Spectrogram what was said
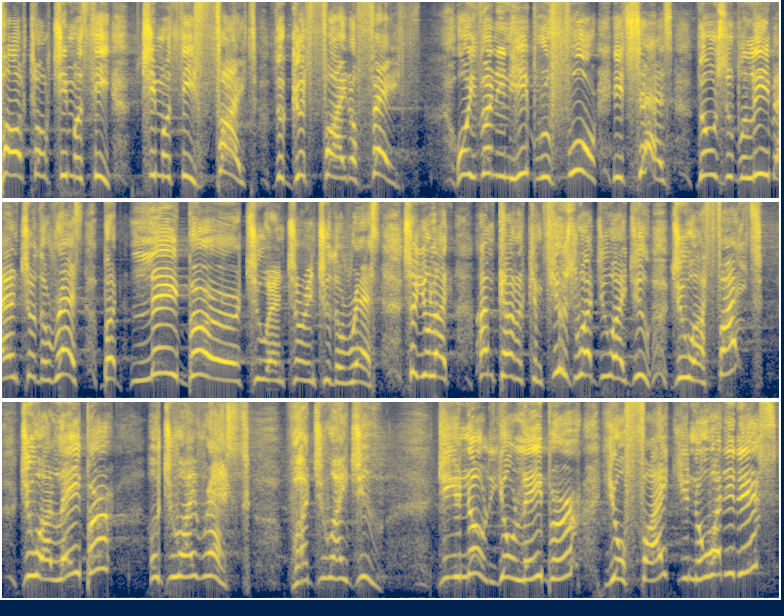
Paul told Timothy, Timothy, fight the good fight of faith. Or even in Hebrew 4, it says, Those who believe enter the rest, but labor to enter into the rest. So you're like, I'm kind of confused. What do I do? Do I fight? Do I labor? Or do I rest? What do I do? Do you know your labor, your fight, you know what it is?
